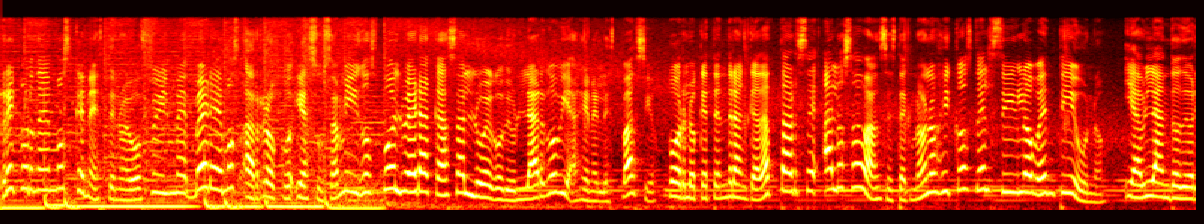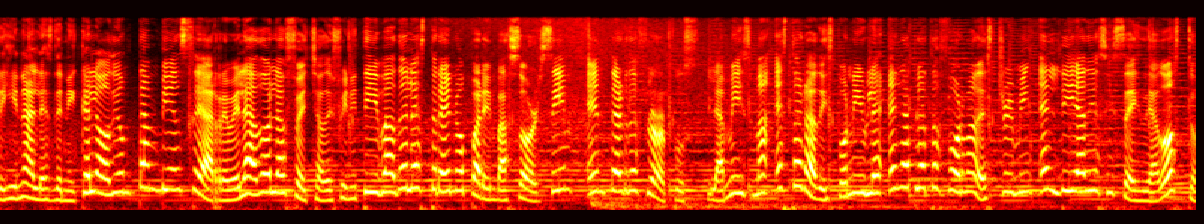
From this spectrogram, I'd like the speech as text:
Recordemos que en este nuevo filme veremos a Rocco y a sus amigos volver a casa luego de un largo viaje en el espacio, por lo que tendrán que adaptarse a los avances tecnológicos del siglo XXI. Y hablando de originales de Nickelodeon, también se ha revelado la fecha definitiva del estreno para Invasor Sim Enter the Florpus. La misma estará disponible en la plataforma de streaming el día 16 de agosto.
